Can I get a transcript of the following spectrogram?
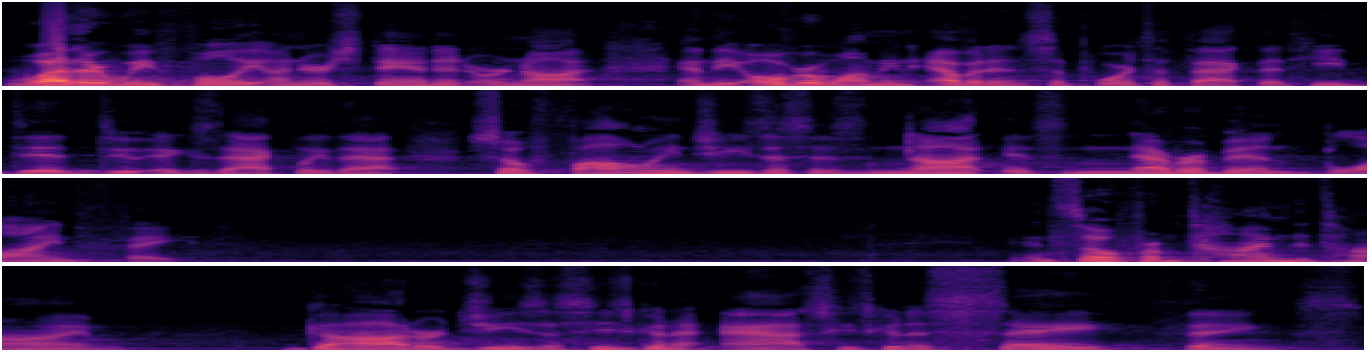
whether we fully understand it or not. And the overwhelming evidence supports the fact that he did do exactly that. So following Jesus is not, it's never been blind faith. And so from time to time, God or Jesus, He's going to ask, He's going to say things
